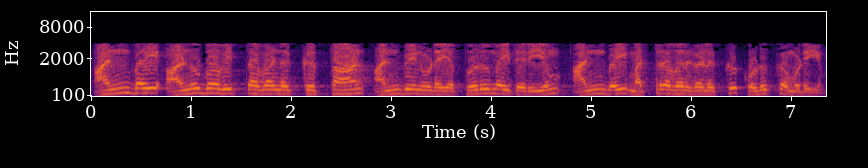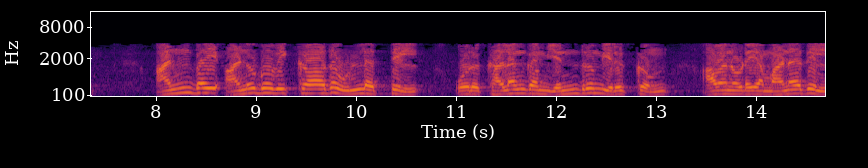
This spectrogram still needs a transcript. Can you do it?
அன்பை அனுபவித்தவனுக்குத்தான் அன்பினுடைய பெருமை தெரியும் அன்பை மற்றவர்களுக்கு கொடுக்க முடியும். அன்பை அனுபவிக்காத உள்ளத்தில் ஒரு களங்கம் என்றும் இருக்கும் அவனுடைய மனதில்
